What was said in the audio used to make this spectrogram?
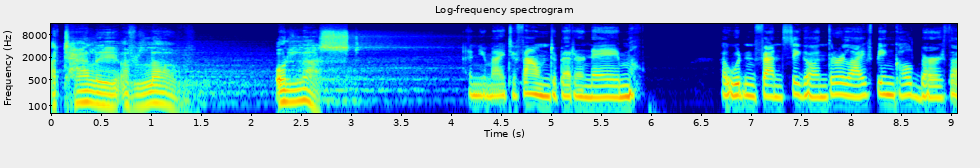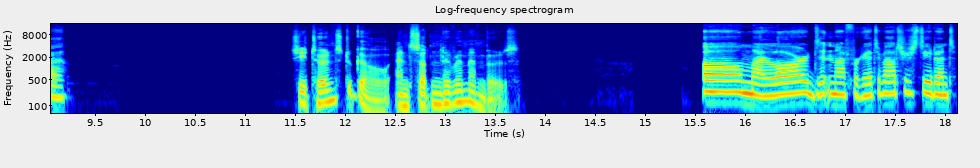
A tally of love or lust? And you might have found a better name. I wouldn't fancy going through life being called Bertha. She turns to go and suddenly remembers. Oh, my lord, didn't I forget about your student?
